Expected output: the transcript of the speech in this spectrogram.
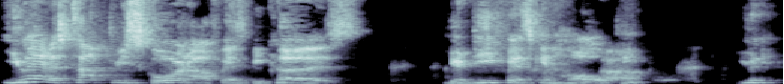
You had a top three scoring offense because your defense can hold people. You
